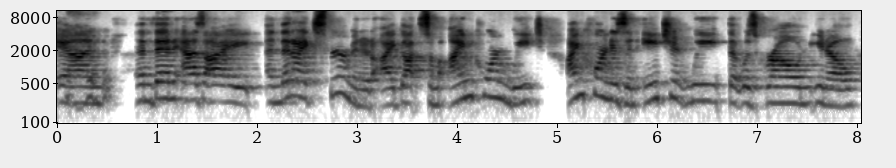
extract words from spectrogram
And and then as i and then i experimented. I got some einkorn wheat. Einkorn is an ancient wheat that was grown you know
